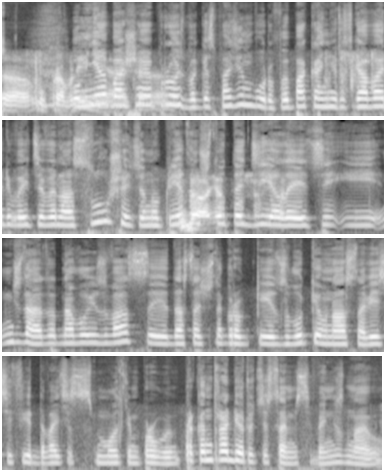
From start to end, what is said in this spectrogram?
э, управления. У меня большая это... просьба, господин Буров, вы пока не разговариваете, вы нас слушаете, но при этом да, что-то делаете. И, не знаю, от одного из вас и достаточно громкие звуки у нас на весь эфир. Давайте смотрим, пробуем. Проконтролируйте сами себя, не знаю,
